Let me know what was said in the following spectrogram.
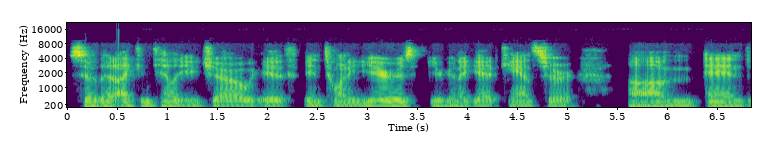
so that I can tell you, Joe, if in 20 years you're going to get cancer. Um, and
